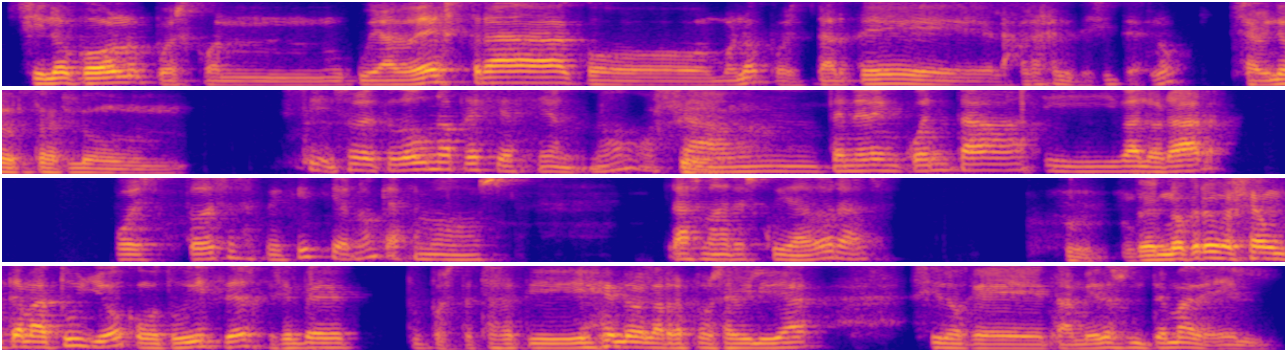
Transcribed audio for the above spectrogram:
sino con, pues, con un cuidado extra, con, bueno, pues darte las cosas que necesites, ¿no? Sabiendo que tú estás haciendo un... Sí, sobre todo una apreciación, ¿no? O sea, tener en cuenta y valorar, pues, todo ese sacrificio, ¿no? Que hacemos las madres cuidadoras. Hmm. Entonces, no creo que sea un tema tuyo, como tú dices, que siempre pues, te echas a ti ¿no? la responsabilidad, sino que también es un tema de él,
